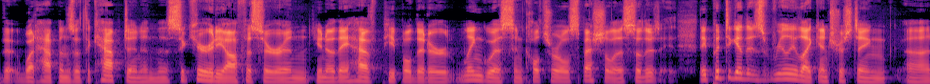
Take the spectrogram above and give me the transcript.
the, what happens with the captain and the security officer and you know they have people that are linguists and cultural specialists. So there's they put together this really like interesting uh,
